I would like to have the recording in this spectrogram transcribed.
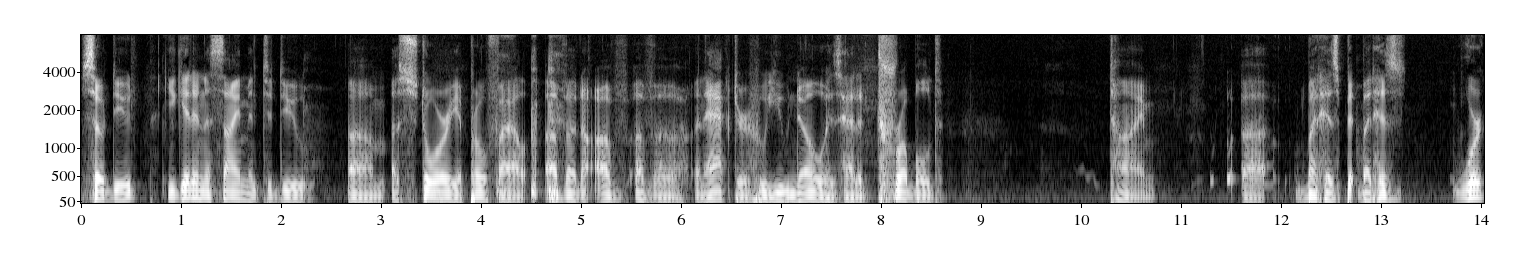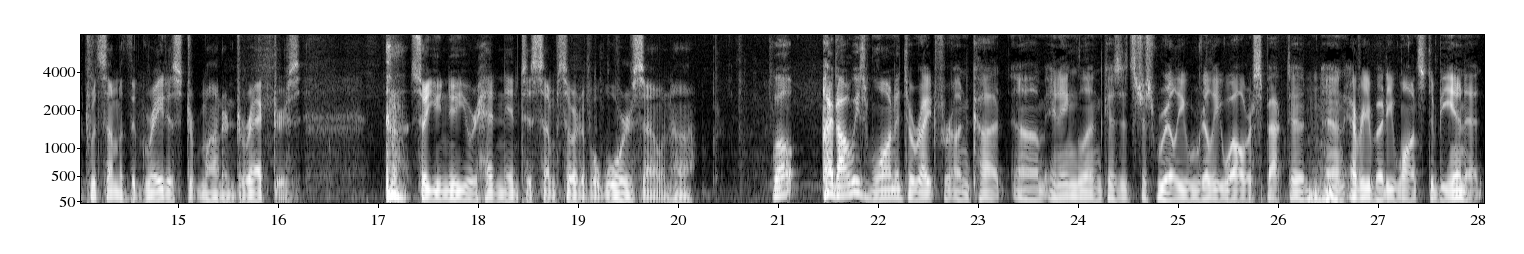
So, dude, you get an assignment to do um, a story, a profile of an of of a, an actor who you know has had a troubled time, uh, but has but has worked with some of the greatest modern directors. so you knew you were heading into some sort of a war zone, huh? Well, I'd always wanted to write for Uncut um, in England because it's just really, really well respected and everybody wants to be in it.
